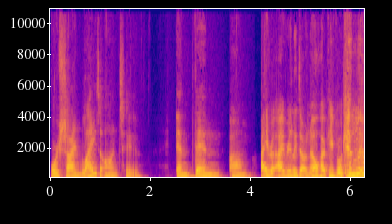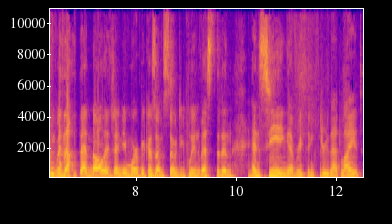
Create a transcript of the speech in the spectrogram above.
or shine light onto. And then um, I, re- I really don't know how people can live without that knowledge anymore because I'm so deeply invested in mm-hmm. and seeing everything through that light.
